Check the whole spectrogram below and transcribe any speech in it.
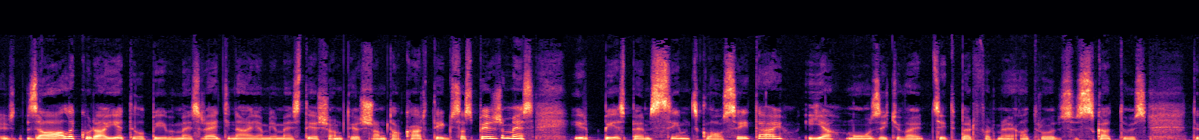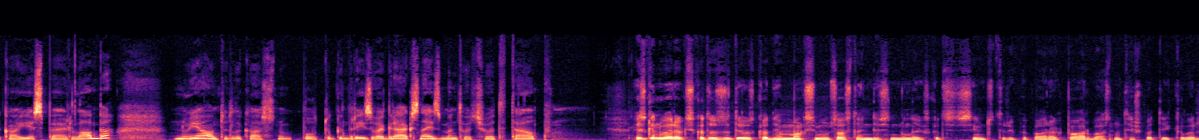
ir zāle, kurā ietilpība mēs rēķinājām, ja mēs tiešām, tiešām tā kārtīgi saspiežamies, ir piespējams simts klausītāju, ja mūziķi vai citi performeri atrodas uz skatuves, tā kā iespēja ir laba. Nu jā, un tad likās, nu būtu gandrīz vai grēks neizmantot šo telpu. Es gan vairāk skatos uz kādiem maksimums 80. Man liekas, ka tas 100 tur ir pārāk pārbāzts. Man tieši patīk, ka var,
